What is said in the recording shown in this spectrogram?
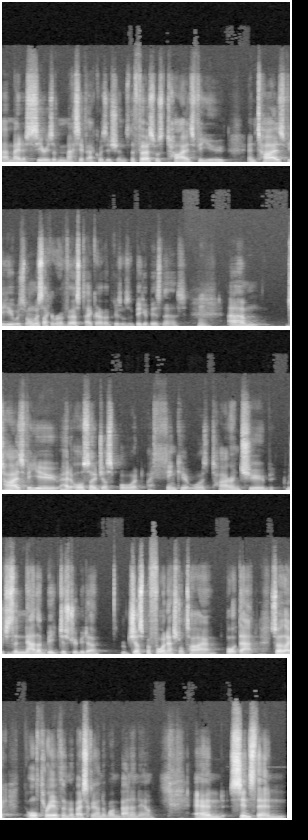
uh, made a series of massive acquisitions. The first was Tires for You, and Tires for You was almost like a reverse takeover because it was a bigger business. Um, Tires for You had also just bought, I think it was Tire and Tube, which is another big distributor. Just before National Tire bought that, so like all three of them are basically under one banner now. And since then,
